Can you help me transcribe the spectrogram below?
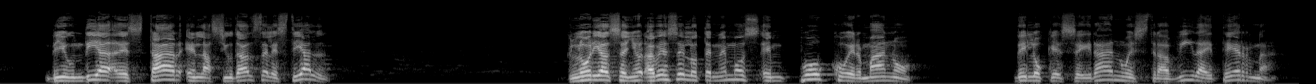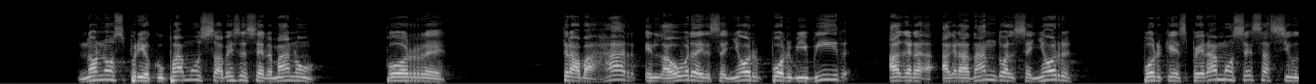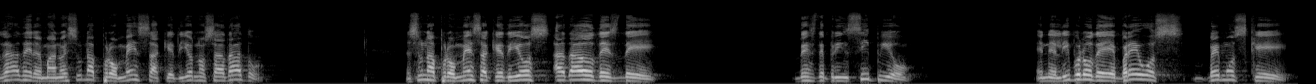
de un día estar en la ciudad celestial Gloria al Señor. A veces lo tenemos en poco, hermano, de lo que será nuestra vida eterna. No nos preocupamos a veces, hermano, por eh, trabajar en la obra del Señor, por vivir agradando al Señor, porque esperamos esa ciudad, hermano. Es una promesa que Dios nos ha dado. Es una promesa que Dios ha dado desde, desde principio en el libro de Hebreos vemos que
